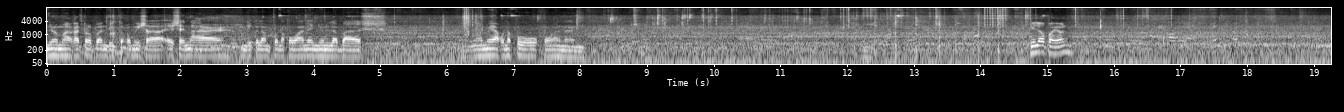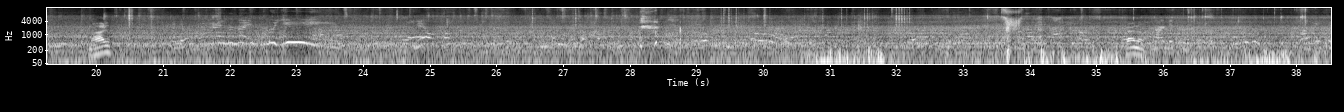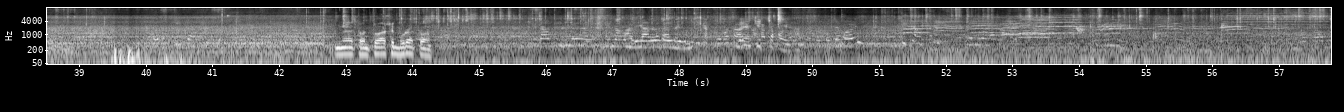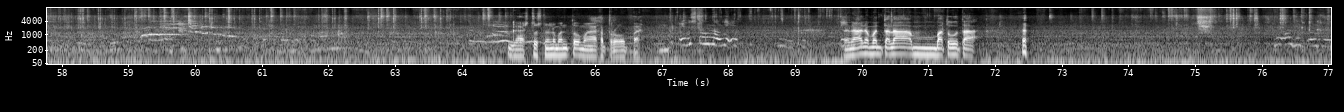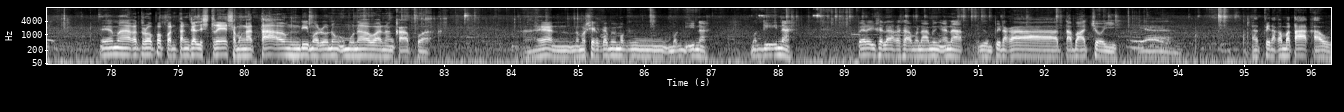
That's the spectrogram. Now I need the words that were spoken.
Yung mga katropa, dito kami sa SNR. Hindi ko lang po nakuhanan yung labas. Mamaya ako na po kukuhanan. Kilo pa yon? Mahal? কেন? টন আছে বুড়া ton Gastos na naman to mga katropa. Eh, gusto ko maliit. Nananamantala ang batuta. Ayan mga katropa, pantanggal stress sa mga taong hindi marunong umunawa ng kapwa. Ayan, namasyal kami mag, mag-ina. Mag-iina. Pero isa lang kasama naming anak, yung pinaka tabachoy. Ayan. At pinakamatakaw.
